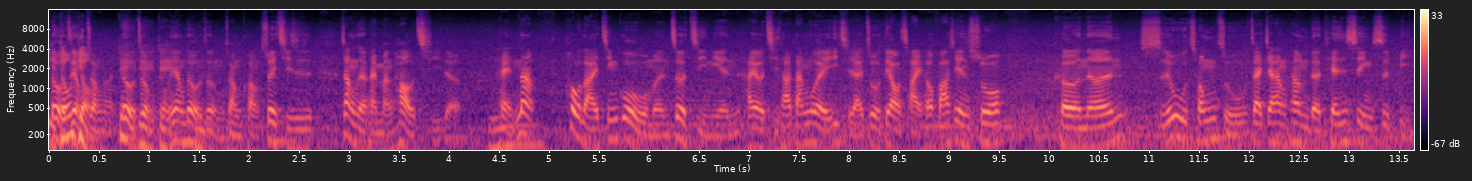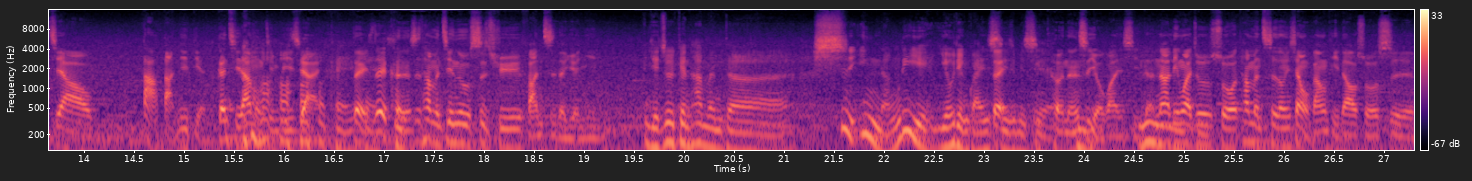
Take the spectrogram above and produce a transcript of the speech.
都有。这种状况，都有这种同样都有这种状况，所以其实让人还蛮好奇的。嘿、嗯，那后来经过我们这几年还有其他单位一起来做调查以后，发现说，可能食物充足，再加上他们的天性是比较。大胆一点，跟其他猛禽比起来，okay, 对，这可能是他们进入市区繁殖的原因，也就是跟他们的适应能力有点关系，是不是？可能是有关系的、嗯。那另外就是说，他们吃东西，像我刚刚提到，说是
